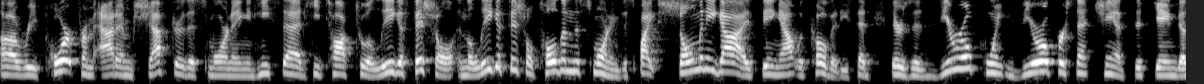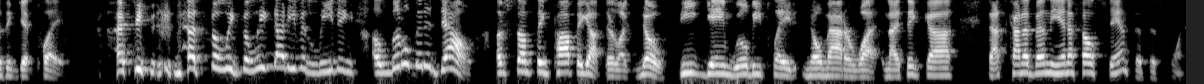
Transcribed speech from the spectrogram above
a report from Adam Schefter this morning, and he said he talked to a league official, and the league official told him this morning, despite so many guys being out with COVID, he said there's a 0.0% chance this game doesn't get played. I mean, that's the league. The league not even leaving a little bit of doubt of something popping up. They're like, no, the game will be played no matter what. And I think uh, that's kind of been the NFL stance at this point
